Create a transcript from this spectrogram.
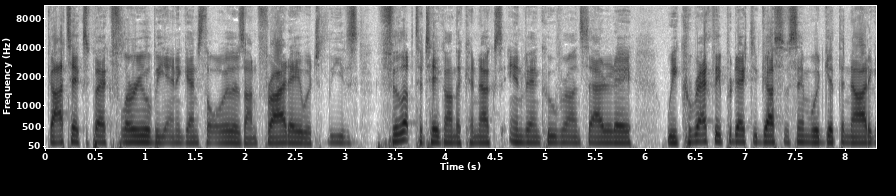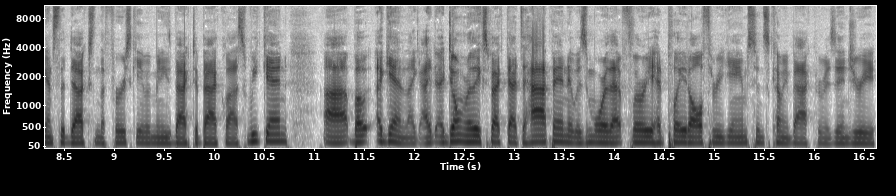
Got to expect Fleury will be in against the Oilers on Friday, which leaves Philip to take on the Canucks in Vancouver on Saturday. We correctly predicted Gustavsson would get the nod against the Ducks in the first game of minis back to back last weekend. Uh, but again, like I, I don't really expect that to happen. It was more that Fleury had played all three games since coming back from his injury,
